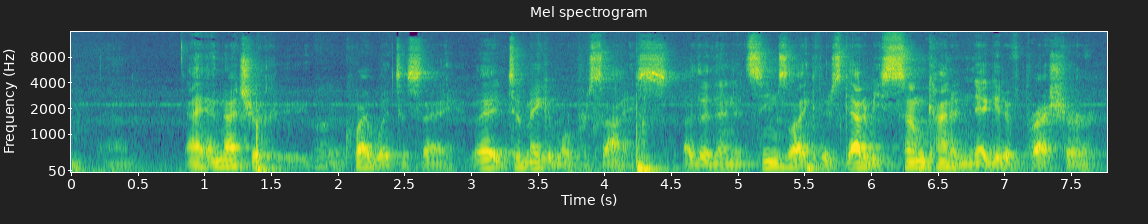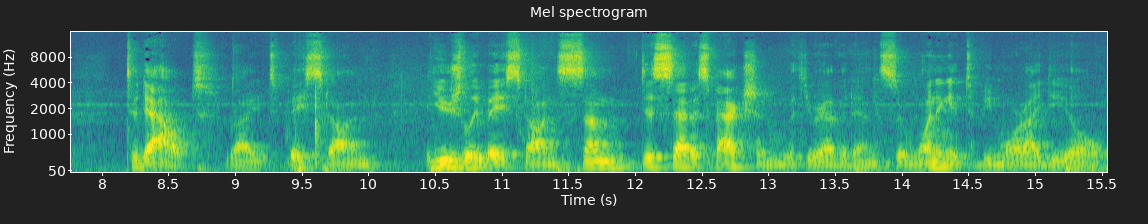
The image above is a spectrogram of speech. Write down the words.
Um, I, I'm not sure quite what to say uh, to make it more precise. Other than it seems like there's got to be some kind of negative pressure to doubt, right? Based on usually based on some dissatisfaction with your evidence or wanting it to be more ideal,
